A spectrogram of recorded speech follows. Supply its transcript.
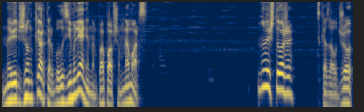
Но ведь Джон Картер был землянином, попавшим на Марс. «Ну и что же?» — сказал Джо,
